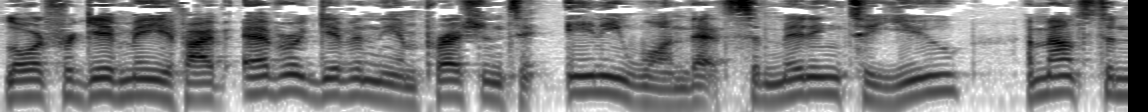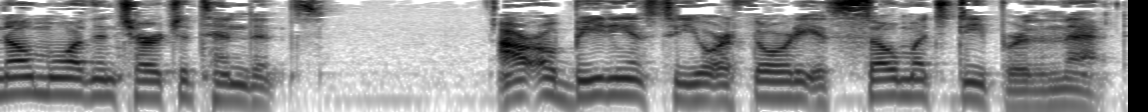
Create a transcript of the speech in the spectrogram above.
Lord, forgive me if I've ever given the impression to anyone that submitting to you amounts to no more than church attendance. Our obedience to your authority is so much deeper than that.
